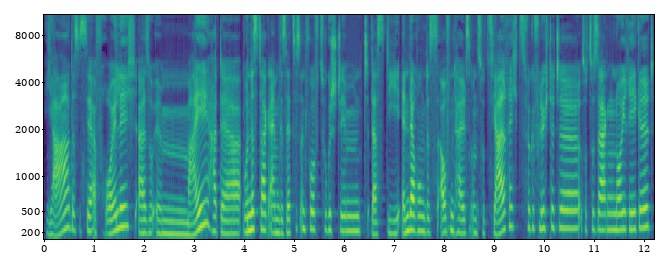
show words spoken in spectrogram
Ja, das ist sehr erfreulich. Also im Mai hat der Bundestag einem Gesetzesentwurf zugestimmt, dass die Änderung des Aufenthalts- und Sozialrechts für Geflüchtete sozusagen neu regelt.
